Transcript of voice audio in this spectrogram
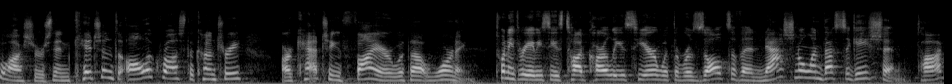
dishwashers in kitchens all across the country are catching fire without warning. 23 ABC's Todd Carley is here with the results of a national investigation. Todd?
